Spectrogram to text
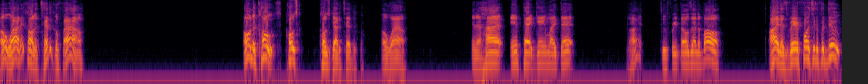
Oh wow, they call it technical foul. On the coach. Coach coach got a technical. Oh wow. In a high impact game like that. All right. Two free throws and the ball. All right, that's very fortunate for Duke.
